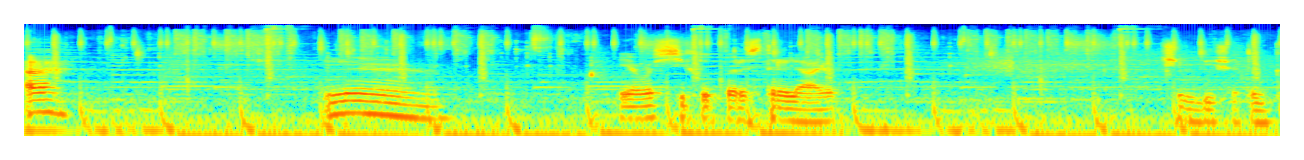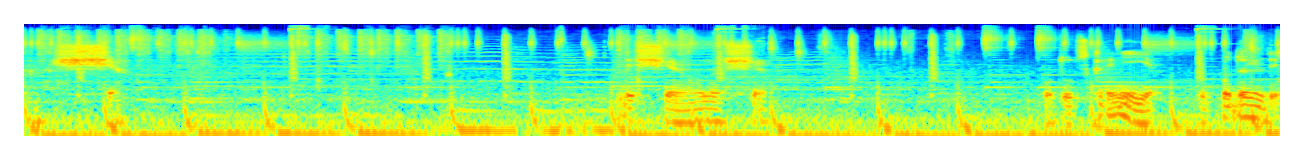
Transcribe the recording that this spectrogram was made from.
А. Не. Я вас всіх тут перестріляю. Чим більше, тим краще. Де ще, воно ще. Отут скрині є. Подожди,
